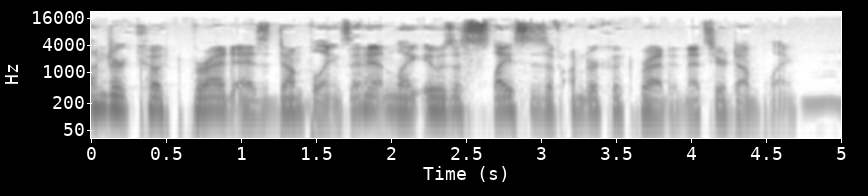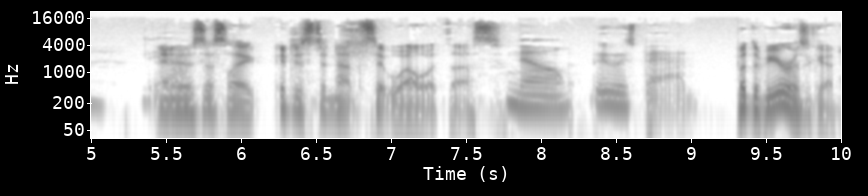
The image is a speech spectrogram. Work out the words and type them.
undercooked bread as dumplings and it, like it was just slices of undercooked bread and that's your dumpling and it was just like it just did not sit well with us no, it was bad. but the beer was good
